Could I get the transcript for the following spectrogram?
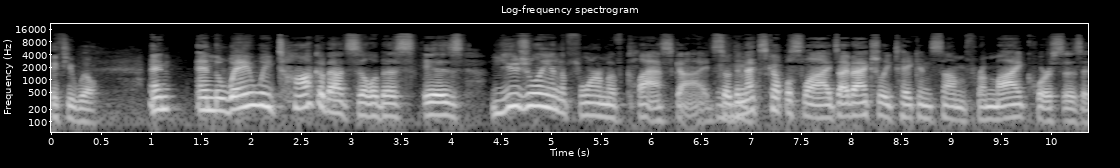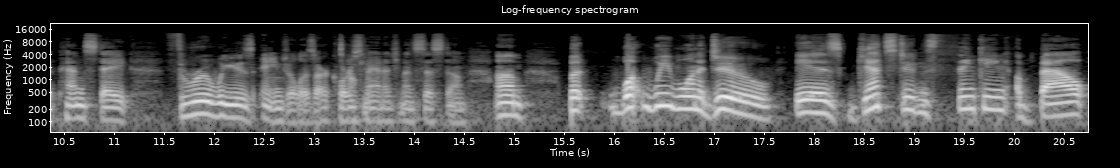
if you will. And, and the way we talk about syllabus is usually in the form of class guides. So the next couple slides, I've actually taken some from my courses at Penn State through, we use Angel as our course management system. Um, but what we want to do is get students thinking about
